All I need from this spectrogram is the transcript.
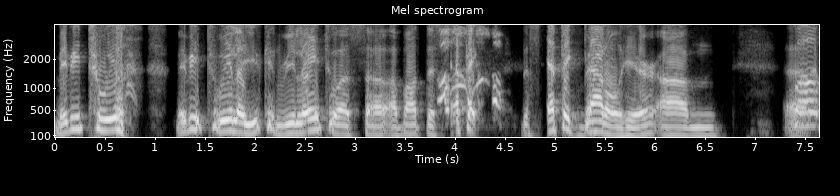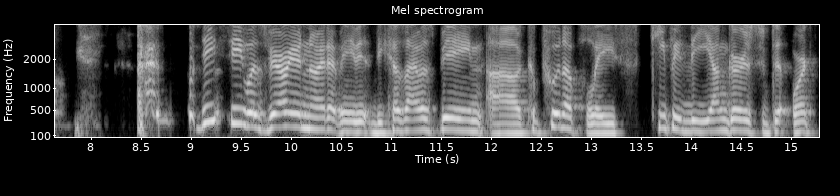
maybe Tuila, maybe Tuila, you can relay to us uh, about this epic this epic battle here. Um, uh, Well, DC was very annoyed at me because I was being uh, Kapuna police, keeping the youngers who weren't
